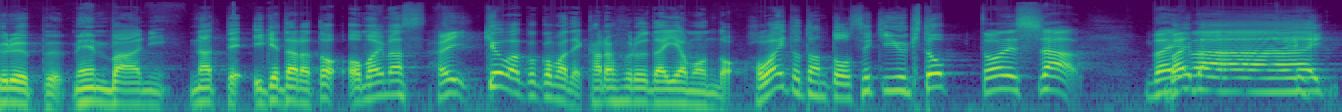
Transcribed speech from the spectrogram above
グループメンバーになっていけたらと思います。はい。今日はここまでカラフルダイヤモンドホワイト担当関ゆきと。どうでした。バイバイ。バイバイ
